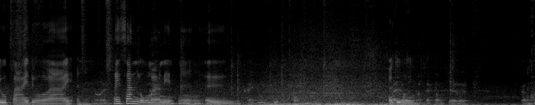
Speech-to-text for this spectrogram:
ดูปลายด้วยเออน้อยให้สั้นลงมานิดนึงเออใครดูคลิปของไปดูนี่มันก็ต้องเจอสมา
